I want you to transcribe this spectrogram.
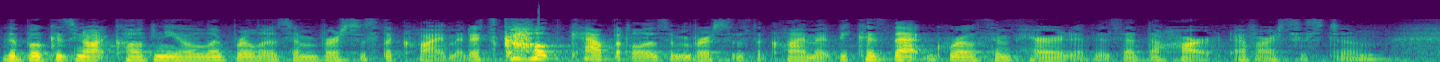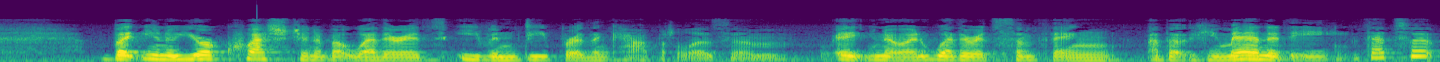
the book is not called Neoliberalism versus the Climate. It's called Capitalism versus the Climate because that growth imperative is at the heart of our system. But you know, your question about whether it's even deeper than capitalism, you know, and whether it's something about humanity, that's a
